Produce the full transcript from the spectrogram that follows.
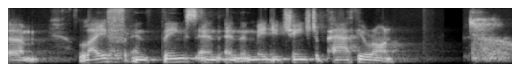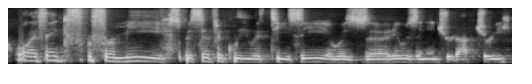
um, life and things and and made you change the path you're on well, I think for me specifically with TC, it was uh, it was an introductory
